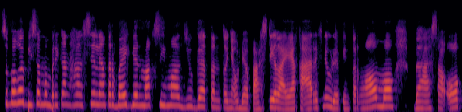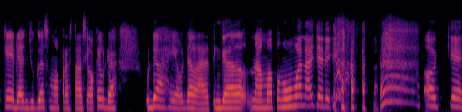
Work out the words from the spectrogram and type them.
Semoga bisa memberikan hasil yang terbaik dan maksimal juga tentunya udah pasti lah ya. Kak Arif ini udah pinter ngomong, bahasa oke okay, dan juga semua prestasi oke okay, udah udah ya udahlah tinggal nama pengumuman aja nih Oke,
